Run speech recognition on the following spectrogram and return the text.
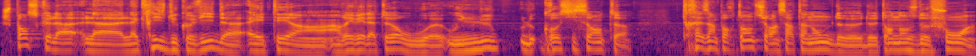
Je pense que la, crise du Covid a été un, révélateur ou, ou une loupe grossissante très importante sur un certain nombre de tendances de fond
